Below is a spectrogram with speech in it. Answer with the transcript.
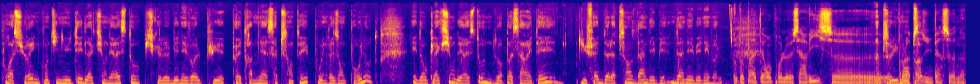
pour assurer une continuité de l'action des restos, puisque le bénévole peut, peut être amené à s'absenter pour une raison ou pour une autre. Et donc l'action des restos ne doit pas s'arrêter du fait de l'absence d'un des, bénévoles. On ne peut pas interrompre le service euh, pour l'absence d'une personne.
